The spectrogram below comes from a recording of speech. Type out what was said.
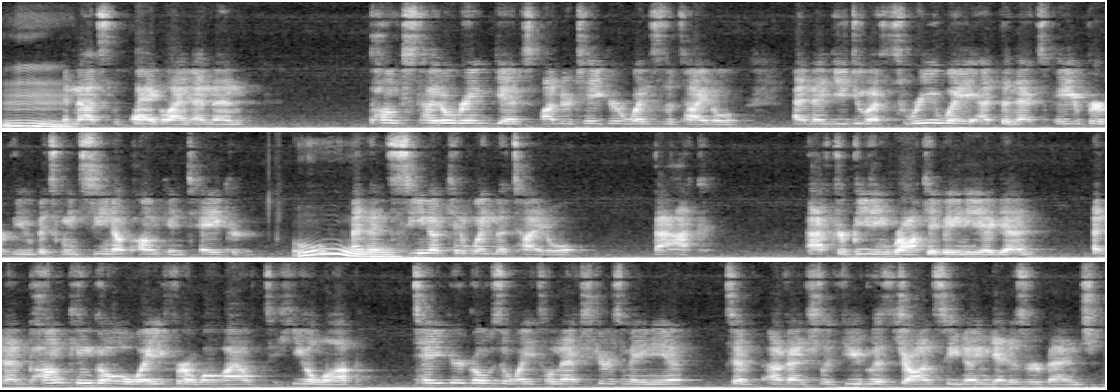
Hmm. And that's the tagline. And then Punk's title ring gives, Undertaker wins the title. And then you do a three way at the next pay per view between Cena, Punk, and Taker. Ooh. And then Cena can win the title back after beating Rock at Mania again. And then Punk can go away for a while to heal up. Taker goes away till next year's Mania to eventually feud with John Cena and get his revenge.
